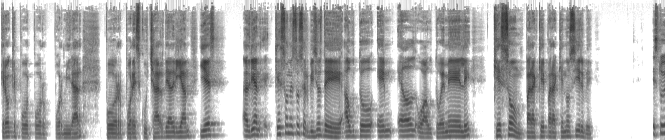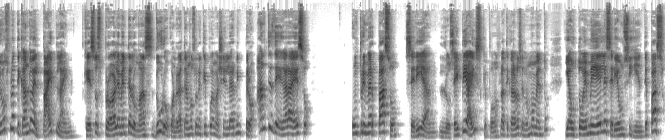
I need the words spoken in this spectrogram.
creo que por, por, por mirar, por, por escuchar de Adrián, y es, Adrián, ¿qué son estos servicios de auto ML o auto ML? ¿Qué son? ¿Para qué? ¿Para qué nos sirve? Estuvimos platicando del pipeline, que eso es probablemente lo más duro cuando ya tenemos un equipo de Machine Learning, pero antes de llegar a eso, un primer paso serían los APIs, que podemos platicarlos en un momento, y AutoML sería un siguiente paso.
